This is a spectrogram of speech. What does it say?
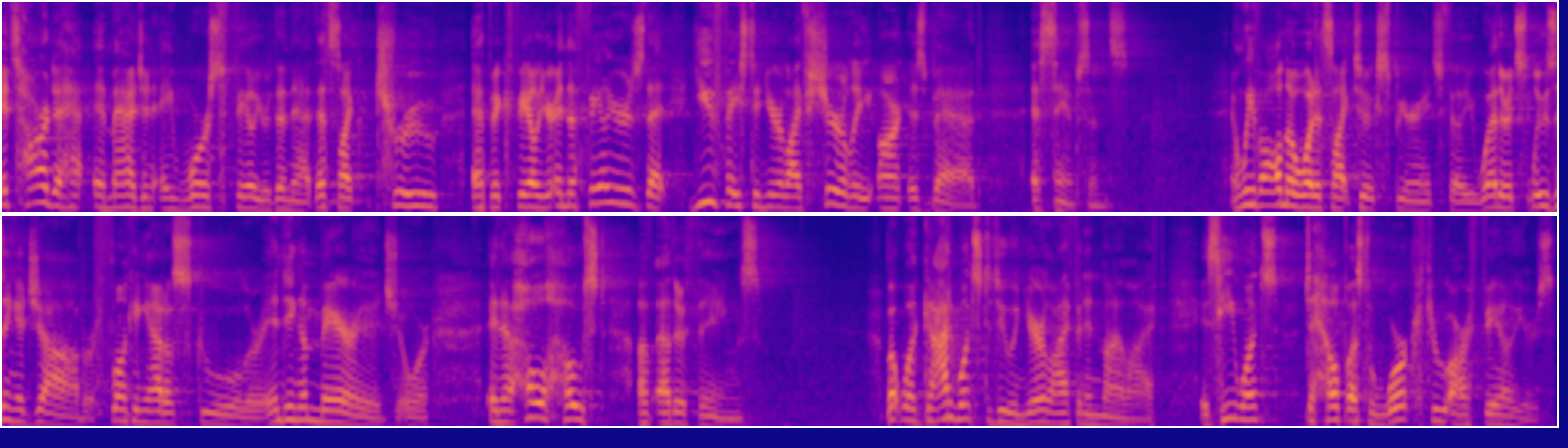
it's hard to ha- imagine a worse failure than that. That's like true epic failure. And the failures that you faced in your life surely aren't as bad as Samson's. And we've all know what it's like to experience failure, whether it's losing a job or flunking out of school or ending a marriage or and a whole host of other things. But what God wants to do in your life and in my life is He wants to help us work through our failures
